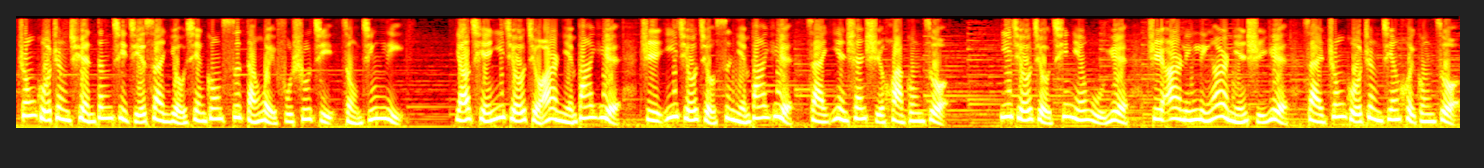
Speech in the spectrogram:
中国证券登记结算有限公司党委副书记、总经理。姚前一九九二年八月至一九九四年八月在燕山石化工作，一九九七年五月至二零零二年十月在中国证监会工作，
